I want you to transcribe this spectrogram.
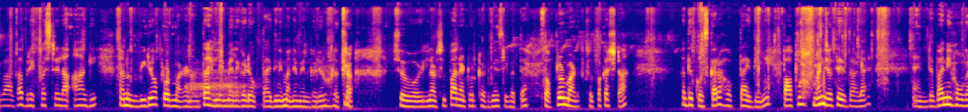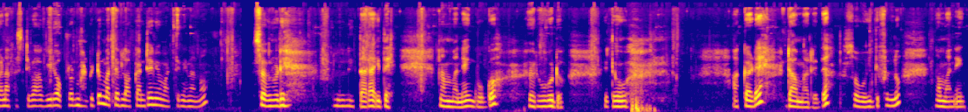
ಇವಾಗ ಬ್ರೇಕ್ಫಾಸ್ಟ್ ಎಲ್ಲ ಆಗಿ ನಾನೊಂದು ವಿಡಿಯೋ ಅಪ್ಲೋಡ್ ಮಾಡೋಣ ಅಂತ ಇಲ್ಲಿ ಮೇಲ್ಗಡೆ ಹೋಗ್ತಾ ಇದ್ದೀನಿ, ಮನೆ ಮೇಲ್ಗಡೆ ರೋಡ್ ಹತ್ರ. ಸೊ ಇಲ್ಲಿ ನಾನು ಸ್ವಲ್ಪ ನೆಟ್ವರ್ಕ್ ಕಡಿಮೆ ಸಿಗುತ್ತೆ. ಸೊ ಅಪ್ಲೋಡ್ ಮಾಡೋದಕ್ಕೆ ಸ್ವಲ್ಪ ಕಷ್ಟ. ಅದಕ್ಕೋಸ್ಕರ ಹೋಗ್ತಾ ಇದ್ದೀನಿ. ಪಾಪು ಅಮ್ಮನ ಜೊತೆ ಇದ್ದಾಳೆ. ಆ್ಯಂಡ್ ಬನ್ನಿ ಹೋಗೋಣ ಫಸ್ಟ್ ಇವಾಗ ವೀಡಿಯೋ ಅಪ್ಲೋಡ್ ಮಾಡಿಬಿಟ್ಟು ಮತ್ತೆ ವ್ಲಾಗ್ ಕಂಟಿನ್ಯೂ ಮಾಡ್ತೀನಿ ನಾನು. ಸೊ ನೋಡಿ ಫುಲ್ ಈ ಥರ ಇದೆ. ನಮ್ಮ ಮನೆಗೆ ಹೋಗೋ ರೋಡು ಇದು ಆ ಕಡೆ ಡಾಮರ್ ಇದೆ. ಸೊ ಇದು ಫುಲ್ಲು ನಮ್ಮ ಮನೆಗೆ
